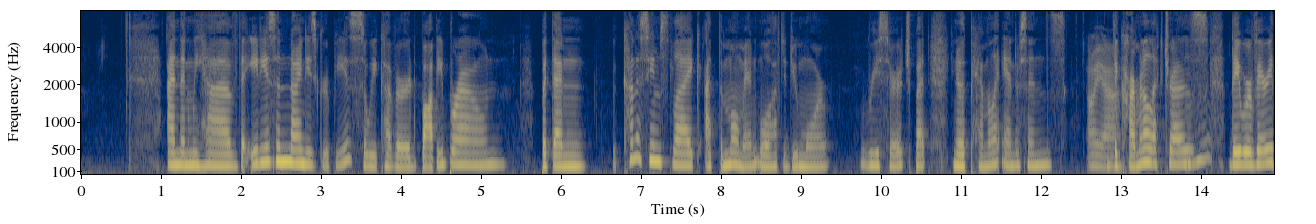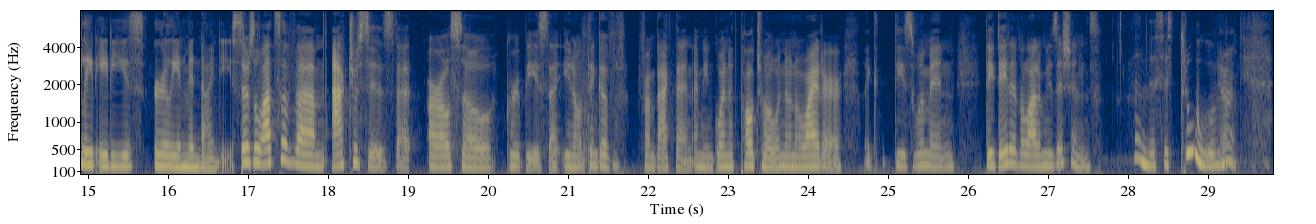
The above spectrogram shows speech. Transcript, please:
And then we have the 80s and 90s groupies. So we covered Bobbie Brown, but then it kind of seems like at the moment we'll have to do more research, but you know, the Pamela Andersons, Oh yeah. the Carmen Electras, they were very late 80s, early and mid 90s. There's a lots of um, actresses that are also groupies that you don't think of from back then. I mean, Gwyneth Paltrow, Winona Ryder, like these women, they dated a lot of musicians. And this is true. Yeah.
